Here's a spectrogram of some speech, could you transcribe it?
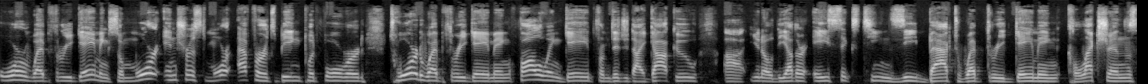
or Web3 gaming. So, more interest, more efforts being put forward toward Web3 gaming following game from Digidaigaku, uh, you know, the other A16Z backed Web3 gaming collections.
